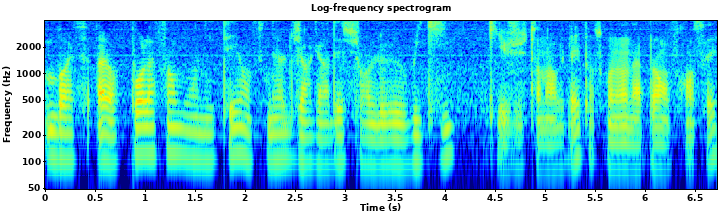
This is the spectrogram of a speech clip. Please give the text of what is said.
Bref, alors pour la fin où on était, en final, j'ai regardé sur le wiki, qui est juste en anglais, parce qu'on n'en a pas en français,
